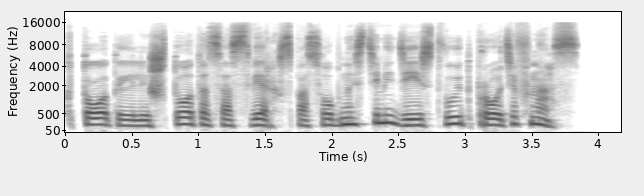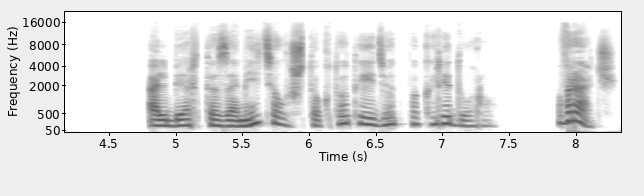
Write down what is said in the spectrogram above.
Кто-то или что-то со сверхспособностями действует против нас». Альберта заметил, что кто-то идет по коридору. Врач.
